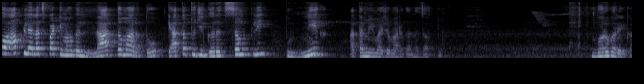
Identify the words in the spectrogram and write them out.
आपल्यालाच पाठीमागं लात मारतो की आता तुझी गरज संपली तू निघ आता मी माझ्या मार्गानं जातो. बरोबर आहे का?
